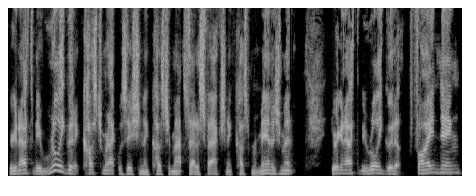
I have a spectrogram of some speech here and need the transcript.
You're going to have to be really good at customer acquisition and customer satisfaction and customer management. You're going to have to be really good at finding,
